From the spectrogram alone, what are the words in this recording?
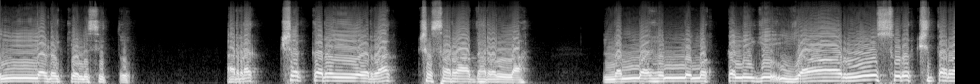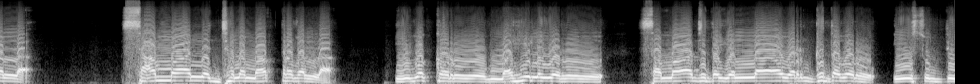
ಎಲ್ಲೆಡೆ ಕೇಳಿಸಿತ್ತು. ರಕ್ಷಕರೇ ರಾಕ್ಷಸರಾದರಲ್ಲ, ನಮ್ಮ ಹೆಣ್ಣು ಮಕ್ಕಳಿಗೆ ಯಾರೂ ಸುರಕ್ಷಿತರಲ್ಲ. ಸಾಮಾನ್ಯ ಜನ ಮಾತ್ರವಲ್ಲ, ಯುವಕರು, ಮಹಿಳೆಯರು, ಸಮಾಜದ ಎಲ್ಲ ವರ್ಗದವರು ಈ ಸುದ್ದಿ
